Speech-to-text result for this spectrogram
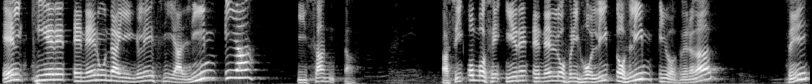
Él quiere tener una iglesia limpia y santa. Así como se quiere tener los frijolitos limpios, ¿verdad? ¿Sí?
